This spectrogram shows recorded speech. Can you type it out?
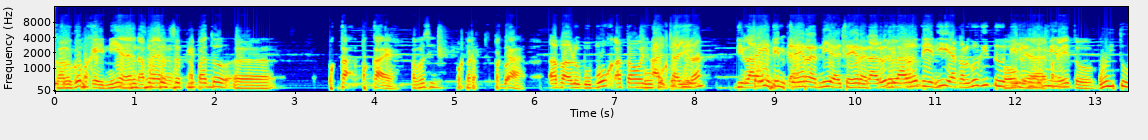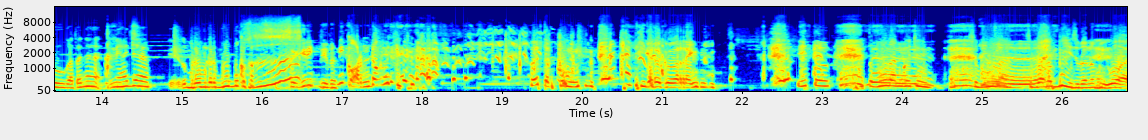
Kalau gue pakai ini ya, apa yang apa tuh eh, peka peka ya? Apa sih? Peka. Peka. Apa lu bubuk atau Bubuk tuh cairan? Dilarutin kan? Cairan iya, cairan. Dilarutin. Dilarutin. Iya, kalau gue gitu, Oh, iya, direndemin. itu. gue itu katanya ini aja bener-bener bubuk Segini, gitu ini kondok nih. Gue tepung, tinggal goreng. Itu sebulan gue cuy sebulan sebulan lebih sebulan lebih wah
